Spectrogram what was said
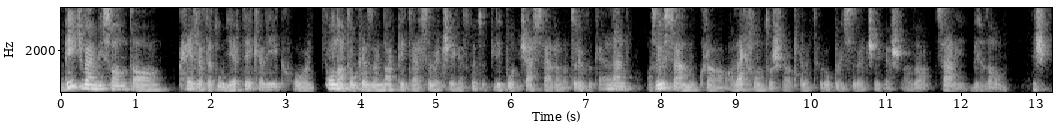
Bécsben viszont a helyzetet úgy értékelik, hogy onnantól kezdve, hogy Nagy Péter szövetséget kötött Lipót császárral a törökök ellen, az ő számukra a legfontosabb kelet-európai szövetséges az a cári birodalom. És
